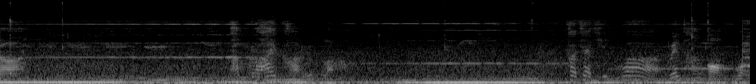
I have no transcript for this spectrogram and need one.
การทำร้ายข้าหรือเปล่าถ้าแค่คิดว่าเว้นทางออกว่า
